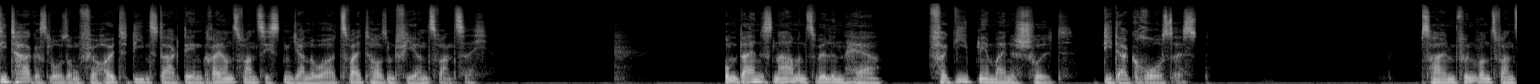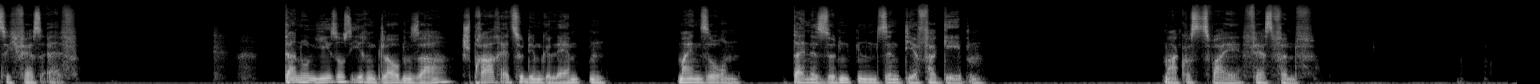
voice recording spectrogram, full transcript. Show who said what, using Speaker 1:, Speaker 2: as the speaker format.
Speaker 1: Die Tageslosung für heute Dienstag, den 23. Januar 2024. Um deines Namens willen, Herr, vergib mir meine Schuld, die da groß ist. Psalm 25, Vers 11. Da nun Jesus ihren Glauben sah, sprach er zu dem Gelähmten, Mein Sohn, deine Sünden sind dir vergeben. Markus 2, Vers 5.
